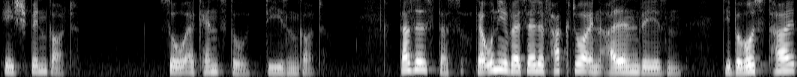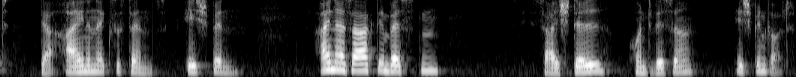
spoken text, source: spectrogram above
ich bin Gott so erkennst du diesen Gott. Das ist das, der universelle Faktor in allen Wesen, die Bewusstheit der einen Existenz. Ich bin. Einer sagt im Westen, sei still und wisse, ich bin Gott.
